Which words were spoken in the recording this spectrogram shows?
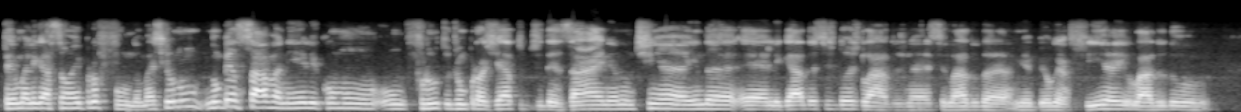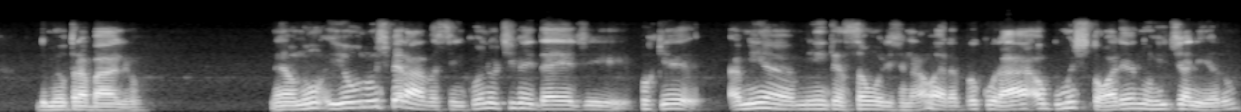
tenho uma ligação aí profunda, mas que eu não, não pensava nele como um, um, fruto de um projeto de design, eu não tinha ainda é, ligado esses dois lados, né? Esse lado da minha biografia e o lado do, do meu trabalho. Né? Eu não, e eu não esperava, assim, quando eu tive a ideia de... Porque a minha, minha intenção original era procurar alguma história no Rio de Janeiro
